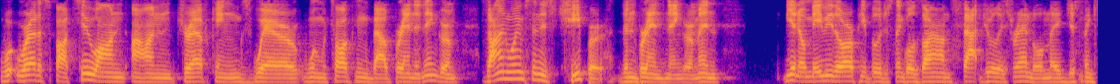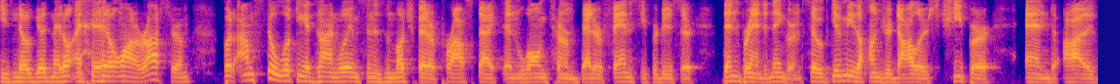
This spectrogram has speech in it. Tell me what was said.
we're at a spot too on on DraftKings where when we're talking about Brandon Ingram, Zion Williamson is cheaper than Brandon Ingram, and you know maybe there are people who just think well Zion's fat Julius Randle and they just think he's no good and they don't they don't want to roster him. But I'm still looking at Zion Williamson as the much better prospect and long term better fantasy producer than Brandon Ingram. So give me the hundred dollars cheaper and I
